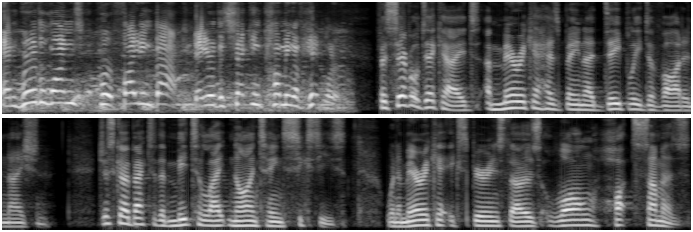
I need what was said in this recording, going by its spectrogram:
And we're the ones who are fighting back. They are the second coming of Hitler. For several decades, America has been a deeply divided nation. Just go back to the mid to late 1960s when America experienced those long, hot summers,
